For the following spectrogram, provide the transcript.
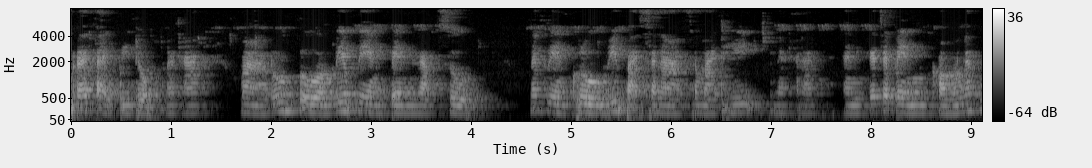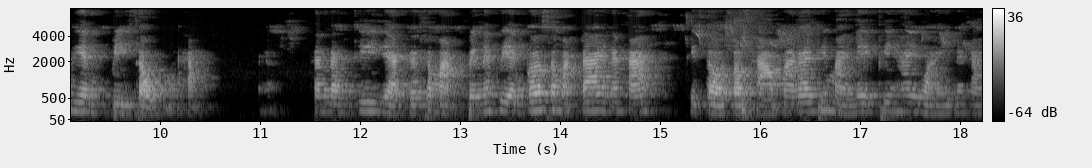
พระไตรปิฎกนะคะ มารวบรวมเรียบเรียงเป็นหลักสูตร นักเรียนครูวิปัสสนาสมาธินะคะ อันนี้ก็จะเป็นของนักเรียนปีสองค่ะท่านใดที่อยากจะสมัครเป็นนักเรียนก็สมัครได้นะคะ ติดต่อสอบถามมาได้ที่หมายเลขที่ให้ไว้นะคะ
